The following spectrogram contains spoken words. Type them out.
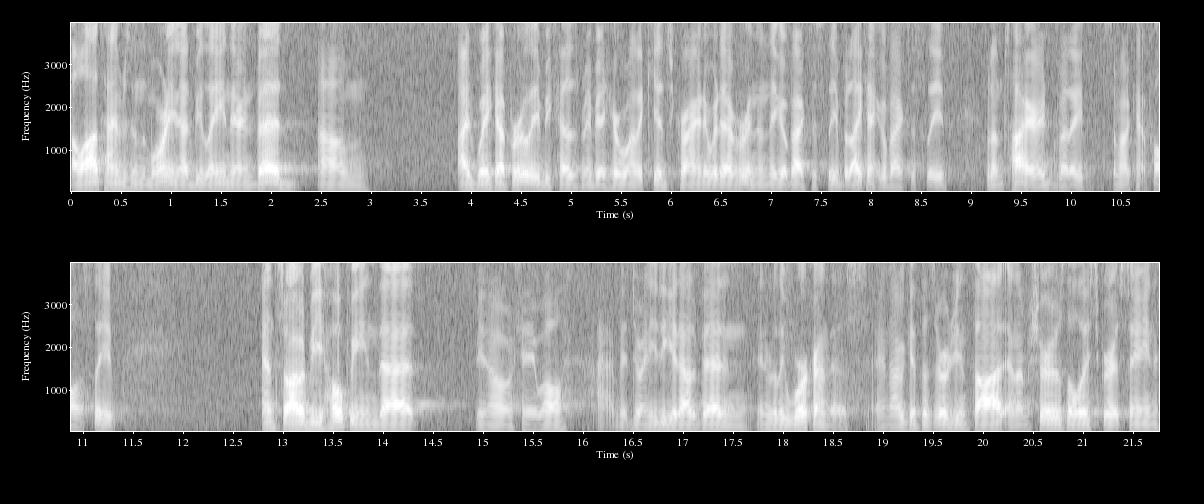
a lot of times in the morning, I'd be laying there in bed. Um, I'd wake up early because maybe I hear one of the kids crying or whatever, and then they go back to sleep, but I can't go back to sleep. But I'm tired, but I somehow can't fall asleep and so I would be hoping that, you know, okay, well, do I need to get out of bed and, and really work on this? And I would get this urging thought, and I'm sure it was the Holy Spirit saying,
